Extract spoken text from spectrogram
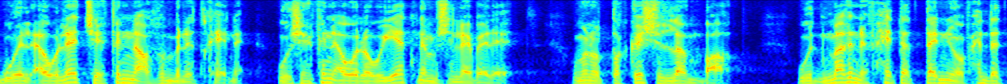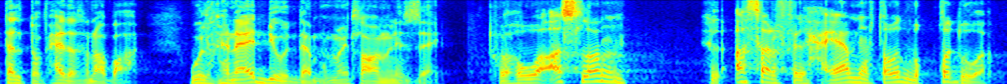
والأولاد شايفيننا على طول بنتخانق وشايفين أولوياتنا مش العبادات وما نتقيش الا بعض ودماغنا في حتة تانية وفي حتة تالتة وفي حتة رابعة والخناقات دي قدامهم هيطلعوا من إزاي؟ وهو أصلا الأثر في الحياة مرتبط بالقدوة.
